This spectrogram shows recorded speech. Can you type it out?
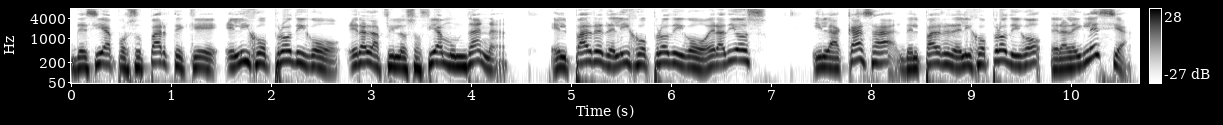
decía por su parte que el hijo pródigo era la filosofía mundana, el padre del hijo pródigo era Dios, y la casa del padre del hijo pródigo era la iglesia.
